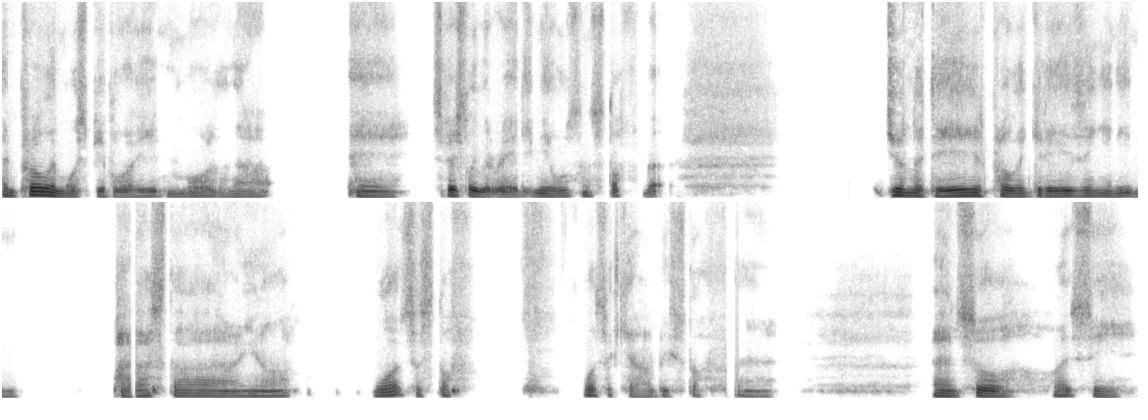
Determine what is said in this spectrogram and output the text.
And probably most people are eating more than that, uh, especially with ready meals and stuff. But during the day, you're probably grazing and eating pasta, you know, lots of stuff, lots of carby stuff. Uh, and so, let's see,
